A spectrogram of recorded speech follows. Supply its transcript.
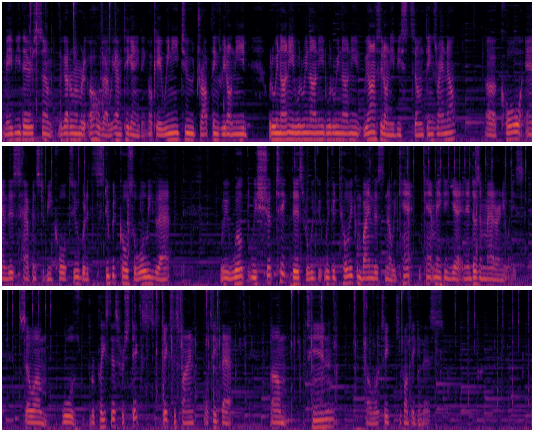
Maybe there's some... We gotta remember to... Oh god, we haven't taken anything. Okay, we need to drop things we don't need. What do we not need? What do we not need? What do we not need? We honestly don't need these stone things right now uh, coal, and this happens to be coal too, but it's stupid coal, so we'll leave that. We will. We should take this, but we could, we could totally combine this. No, we can't. We can't make it yet, and it doesn't matter anyways. So um, we'll replace this for sticks. Sticks is fine. We'll take that. Um, tin. Oh, we'll take. Keep on taking this.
